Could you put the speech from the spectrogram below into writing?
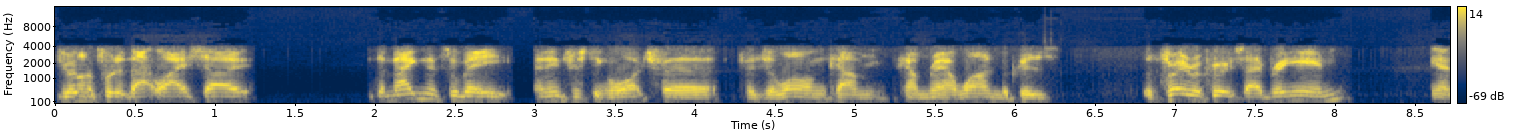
you want to put it that way. So the Magnets will be an interesting watch for, for Geelong come come round one because the three recruits they bring in, you know,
